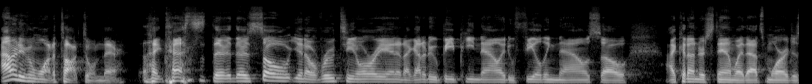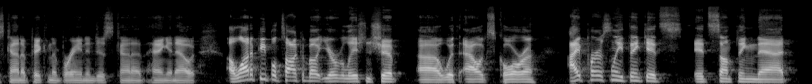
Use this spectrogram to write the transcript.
I don't even want to talk to them there. Like that's they're they're so you know routine oriented. I got to do BP now. I do fielding now. So I could understand why that's more just kind of picking the brain and just kind of hanging out. A lot of people talk about your relationship uh, with Alex Cora. I personally think it's it's something that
